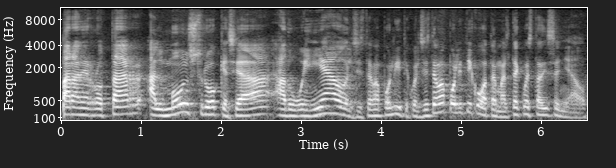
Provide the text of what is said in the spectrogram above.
para derrotar al monstruo que se ha adueñado del sistema político. El sistema político guatemalteco está diseñado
